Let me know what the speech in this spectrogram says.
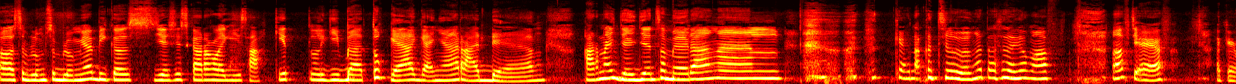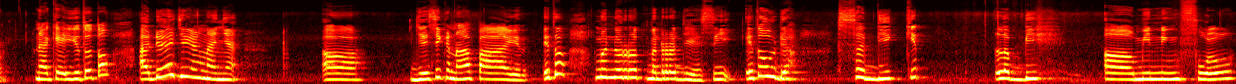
uh, sebelum-sebelumnya because Jessie sekarang lagi sakit, lagi batuk ya, agaknya radang karena jajan sembarangan. kayak anak kecil banget astaga maaf. Maaf CF. Oke. Nah, kayak gitu tuh ada aja yang nanya eh Jessie kenapa gitu. Itu menurut menurut Jessie itu udah sedikit lebih uh, meaningful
